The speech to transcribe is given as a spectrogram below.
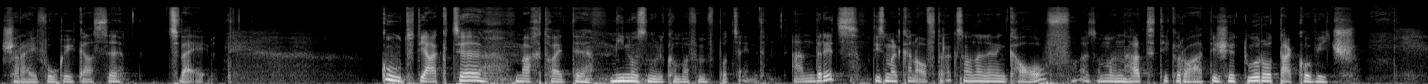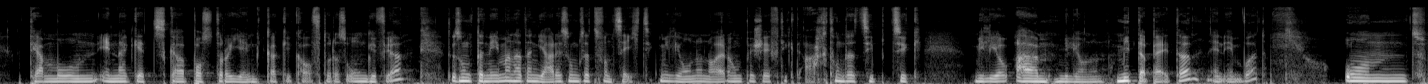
Schreivogelgasse 2. Gut, die Aktie macht heute minus 0,5 Prozent. Andritz, diesmal kein Auftrag, sondern einen Kauf. Also man hat die kroatische Duro Dakovic Thermon Energetska Postrojenka gekauft oder so ungefähr. Das Unternehmen hat einen Jahresumsatz von 60 Millionen Euro und beschäftigt 870 Millio äh, Millionen Mitarbeiter, ein M-Wort. Und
